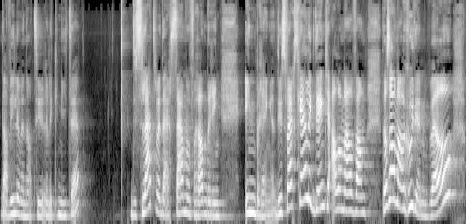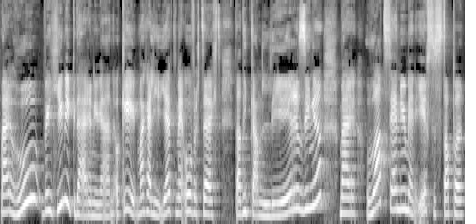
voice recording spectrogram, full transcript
Dat willen we natuurlijk niet, hè? Dus laten we daar samen verandering in brengen. Dus waarschijnlijk denk je allemaal van, dat is allemaal goed en wel, maar hoe begin ik daar nu aan? Oké, Magali, jij hebt mij overtuigd dat ik kan leren zingen, maar wat zijn nu mijn eerste stappen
